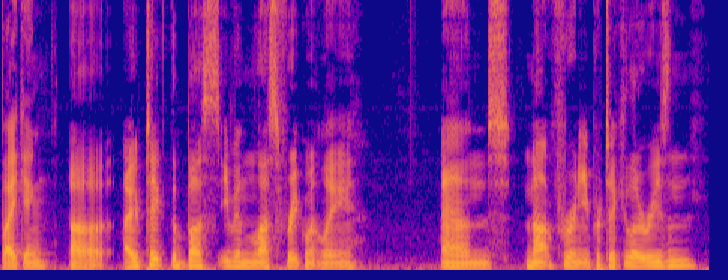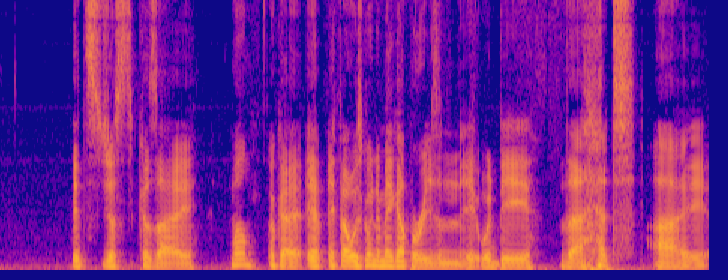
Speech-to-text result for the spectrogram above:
biking? Uh, I take the bus even less frequently, and not for any particular reason. It's just because I, well, okay. If if I was going to make up a reason, it would be that I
